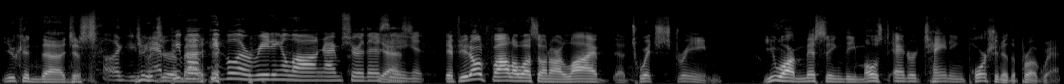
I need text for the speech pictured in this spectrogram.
You can uh, just Like, use your people imagine- people are reading along. I'm sure they're Yes. seeing it. If you don't follow us on our live uh, Twitch stream, you are missing the most entertaining portion of the program.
